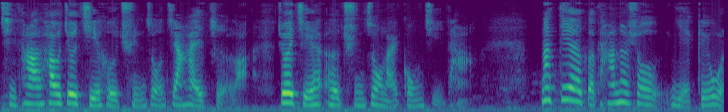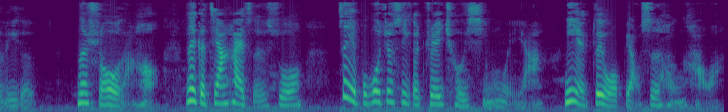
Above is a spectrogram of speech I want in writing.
其他他就结合群众加害者啦，就会结合群众来攻击他。”那第二个，他那时候也给我了一个，那时候然后那个加害者说，这也不过就是一个追求行为呀，你也对我表示很好啊。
